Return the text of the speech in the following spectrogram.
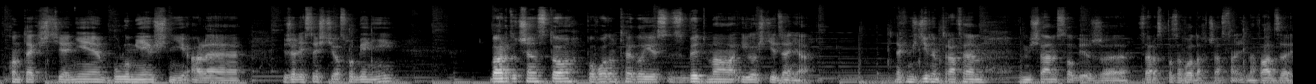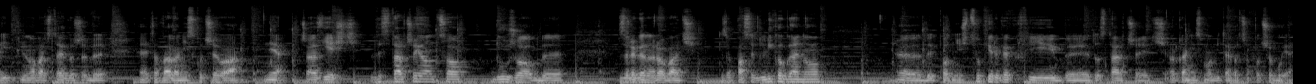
w kontekście nie bólu mięśni, ale jeżeli jesteście osłabieni, bardzo często powodem tego jest zbyt mała ilość jedzenia. Jakimś dziwnym trafem wymyślałem sobie, że zaraz po zawodach trzeba stanąć na wadze i pilnować tego, żeby e, ta waga nie skoczyła. Nie, trzeba zjeść wystarczająco dużo, by zregenerować zapasy glikogenu, e, by podnieść cukier we krwi, by dostarczyć organizmowi tego, co potrzebuje.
